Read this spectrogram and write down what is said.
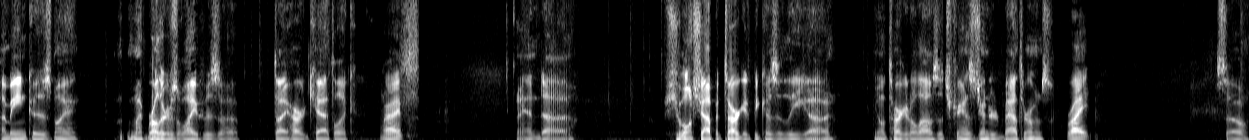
I mean, because my my brother's wife is a diehard Catholic, Right. and uh, she won't shop at Target because of the uh, you know Target allows the transgendered bathrooms. Right. So,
